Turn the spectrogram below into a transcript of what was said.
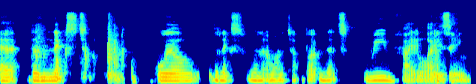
at the next oil, the next one I want to talk about, and that's revitalizing.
